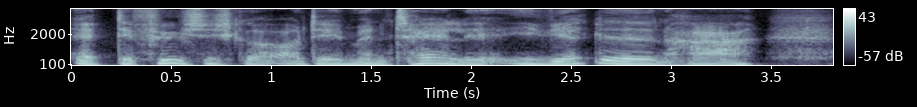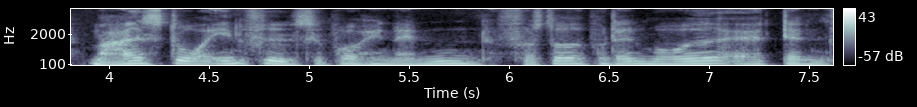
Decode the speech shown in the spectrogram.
at det fysiske og det mentale i virkeligheden har meget stor indflydelse på hinanden, forstået på den måde, at den,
